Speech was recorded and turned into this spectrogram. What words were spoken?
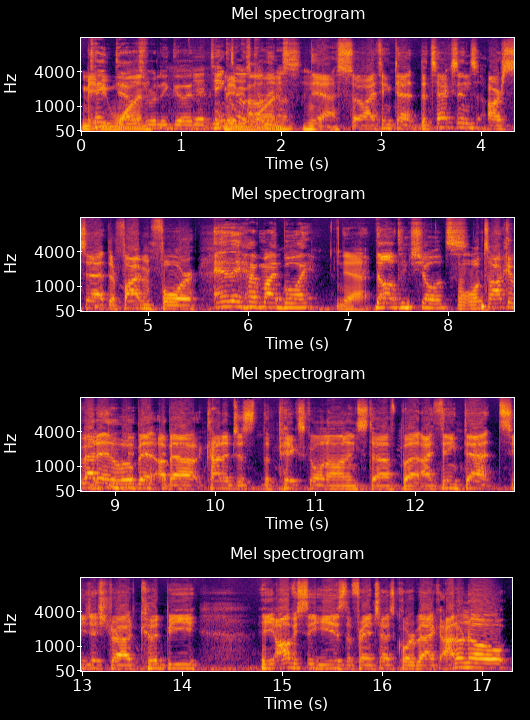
Maybe Tank one. Dell's really good. Yeah, Tank maybe Dell's one. up. Yeah, so I think that the Texans are set. They're five and four. And they have my boy Yeah, Dalton Schultz. We'll talk about it in a little bit about kind of just the picks going on and stuff. But I think that CJ Stroud could be. He obviously he is the franchise quarterback. I don't know.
